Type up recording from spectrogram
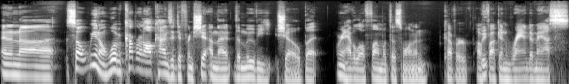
And uh, so, you know, we're covering all kinds of different shit on the, the movie show, but we're going to have a little fun with this one and cover a fucking random ass,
